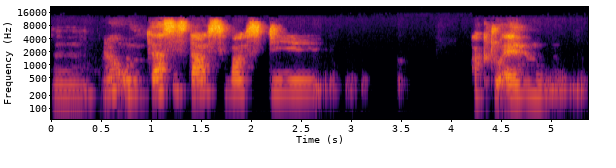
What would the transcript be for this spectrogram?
Mhm. Ja, und das ist das, was die aktuellen,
